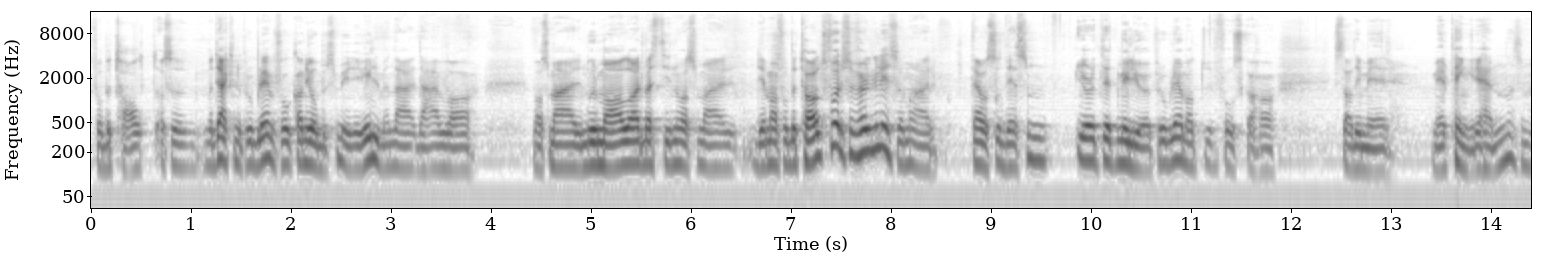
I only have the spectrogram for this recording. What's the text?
får betalt. Altså, men det er ikke noe problem. Folk kan jobbe så mye de vil, men det er, det er hva, hva, som er normal arbeidstid, hva som er det man får betalt for, selvfølgelig. Er, det er også det som gjør det til et miljøproblem, at folk skal ha stadig mer, mer penger i hendene. Som,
